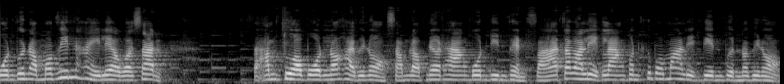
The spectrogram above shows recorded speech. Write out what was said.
บนเพิ่อนเอามาวิ่นให้แล้วว่าสั้นสามตัวบนเนาะค่ะพี่น้องสำหรับแนวทางบนดินแผ่นฟ้าต่ว่าเหล็กลางเพิ่นคือบ่มาเหล็กเด่นเพิ่นเนาะพี่น้อง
